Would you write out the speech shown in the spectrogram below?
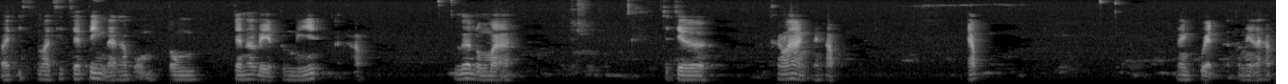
ไปที่มาที่ setting นะครับผม ตรง generate ตรงนี้นะครับ เลื่อนลงมา จะเจอข้างล่างนะครับแอป language ตรงนี้นะครับ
